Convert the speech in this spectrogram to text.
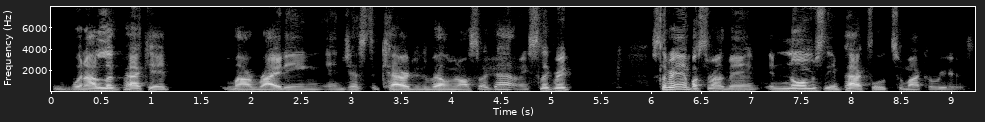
when I look back at my writing and just the character development, also like that, I mean, Slick Rick, Slick Rick and Busta Rhymes, man, enormously impactful to my careers.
